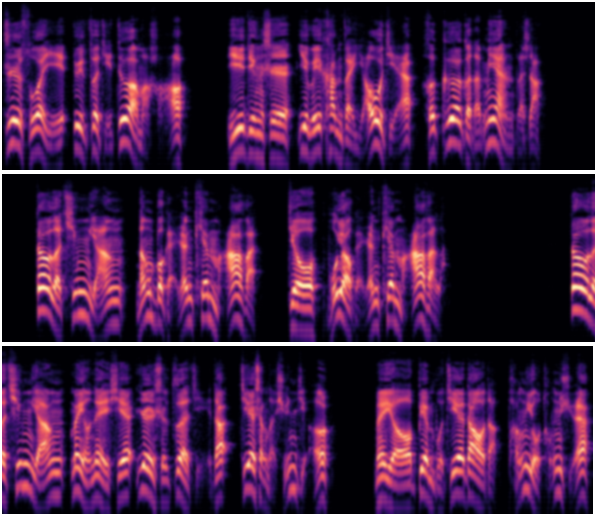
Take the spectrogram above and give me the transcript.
之所以对自己这么好，一定是因为看在姚姐和哥哥的面子上。到了青阳，能不给人添麻烦，就不要给人添麻烦了。到了青阳，没有那些认识自己的街上的巡警，没有遍布街道的朋友同学，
